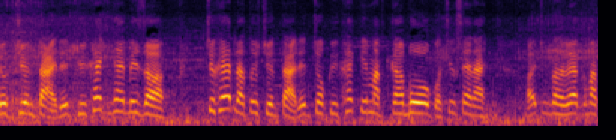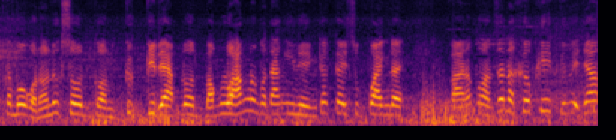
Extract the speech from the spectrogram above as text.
Được truyền tải đến quý khách ngay bây giờ. Trước hết là tôi truyền tải đến cho quý khách cái mặt cabo của chiếc xe này. Đấy, chúng ta thấy cái mặt cabo của nó nước sơn còn cực kỳ đẹp luôn Bóng loáng luôn còn đang in hình các cây xung quanh đây. Và nó còn rất là khớp khít quý vị nhá.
